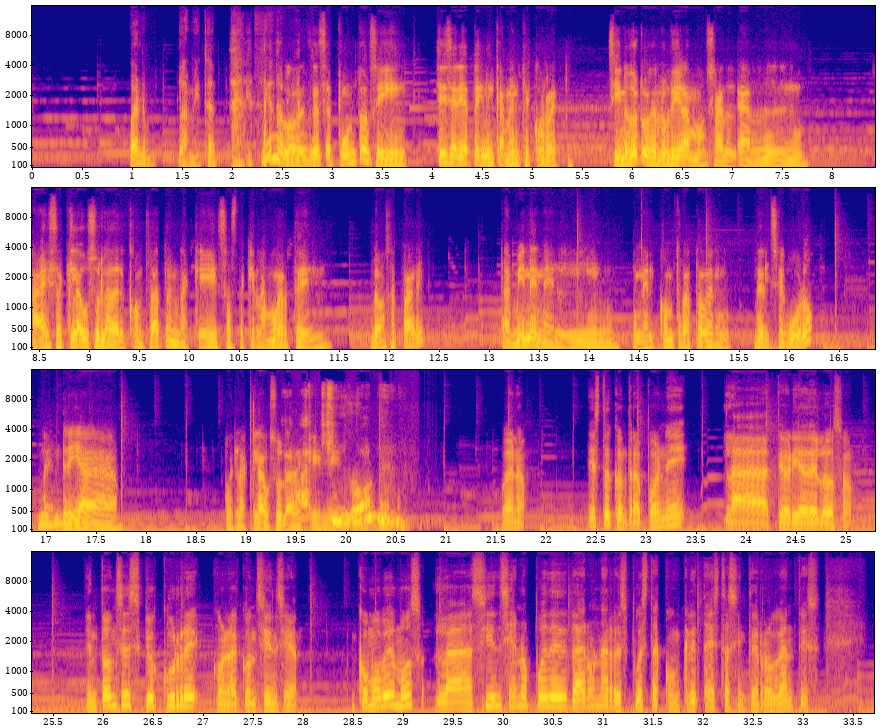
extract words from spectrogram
Bueno, la mitad. Viéndolo desde ese punto, sí, sí sería técnicamente correcto. Si nosotros aludiéramos al, al- a esa cláusula del contrato en la que es hasta que la muerte lo separe, también en el, en el contrato del, del seguro vendría pues la cláusula de Ah, que chingón, eh. Bueno, esto contrapone la teoría del oso. Entonces, ¿qué ocurre con la conciencia? Como vemos, la ciencia no puede dar una respuesta concreta a estas interrogantes,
